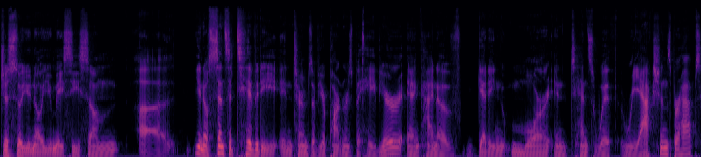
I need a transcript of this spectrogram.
just so you know, you may see some. Uh, you know, sensitivity in terms of your partner's behavior and kind of getting more intense with reactions, perhaps.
